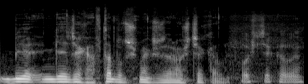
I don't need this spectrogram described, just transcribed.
Bir gelecek hafta buluşmak üzere. Hoşçakalın. Hoşçakalın.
